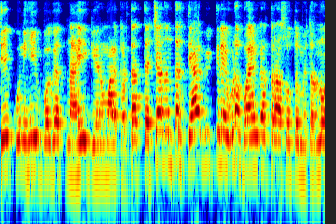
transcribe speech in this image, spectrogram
ते कुणीही बघत नाही गेनमाळ करतात. त्याच्यानंतर त्या व्यक्तीला एवढं भयंकर त्रास होतो मित्रांनो.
